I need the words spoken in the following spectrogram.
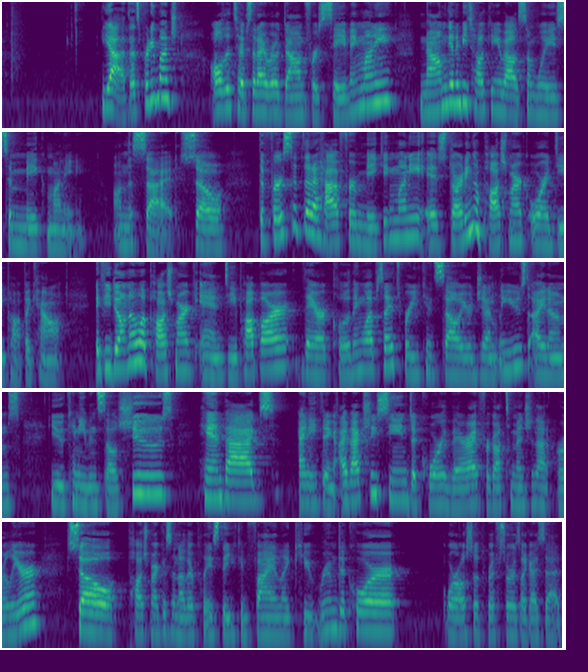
yeah, that's pretty much all the tips that I wrote down for saving money. Now I'm going to be talking about some ways to make money on the side. So, the first tip that I have for making money is starting a Poshmark or a Depop account. If you don't know what Poshmark and Depop are, they are clothing websites where you can sell your gently used items. You can even sell shoes, handbags, anything. I've actually seen decor there. I forgot to mention that earlier. So, Poshmark is another place that you can find like cute room decor or also thrift stores, like I said.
